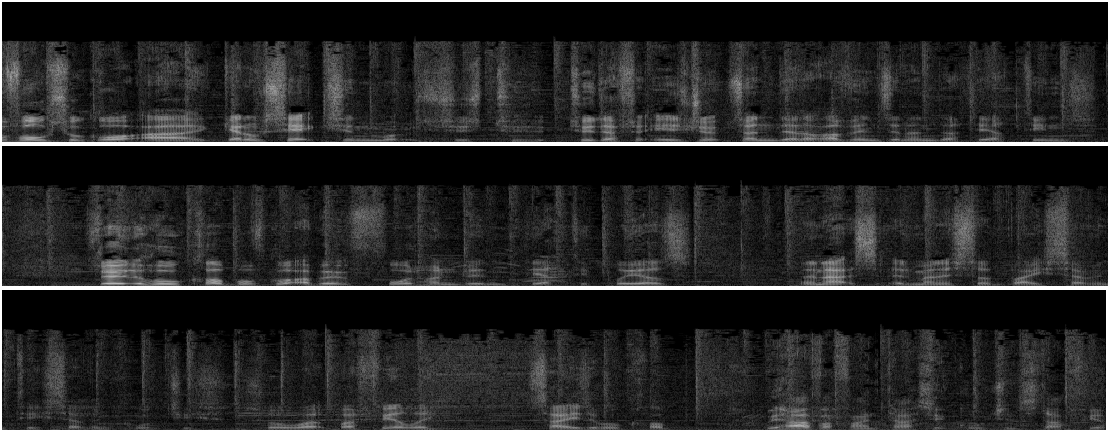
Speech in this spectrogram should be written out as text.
We've also got a girls section, which is two, two different age groups, under 11s and under 13s. Throughout the whole club, we've got about 430 players, and that's administered by 77 coaches. So we're, we're a fairly sizable club. We have a fantastic coaching staff here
